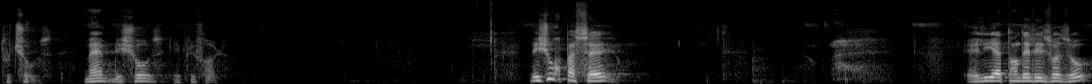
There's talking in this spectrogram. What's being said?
toutes choses, même les choses les plus folles. Les jours passaient, Élie attendait les oiseaux,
